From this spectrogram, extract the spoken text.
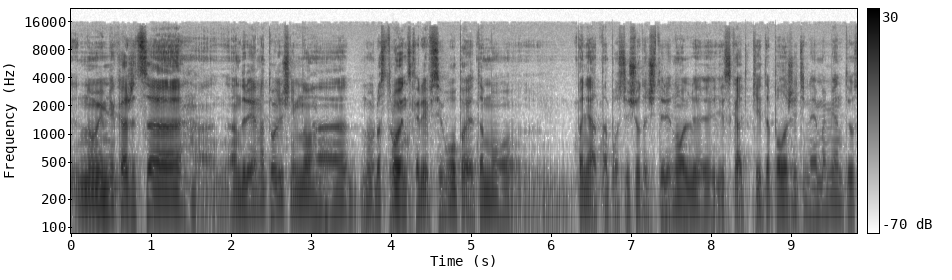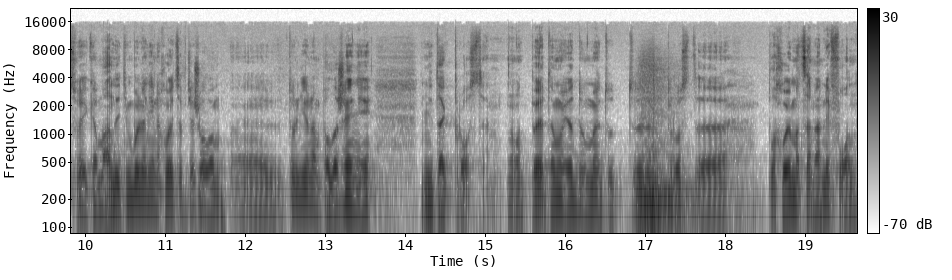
Ну и мне кажется, Андрей Анатольевич немного ну, расстроен, скорее всего, поэтому понятно, после счета 4-0 искать какие-то положительные моменты у своей команды, тем более они находятся в тяжелом э, турнирном положении, не так просто. Вот, поэтому я думаю, тут э, просто плохой эмоциональный фон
